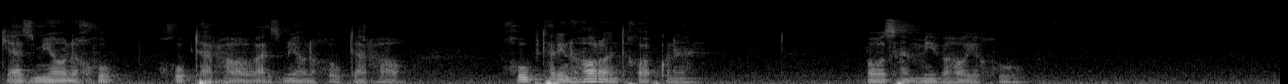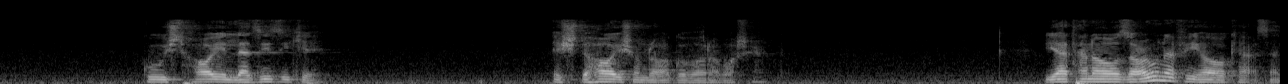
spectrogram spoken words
که از میان خوب خوبترها و از میان خوبترها خوبترین ها را انتخاب کنند باز هم میوه های خوب. گوشت های لذیذی که اشتهایشون را گوارا باشند. یتنازعون فیها کأسا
